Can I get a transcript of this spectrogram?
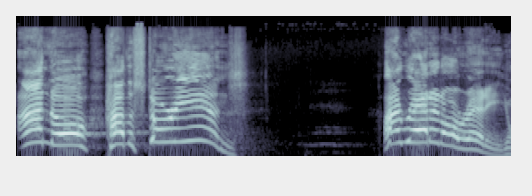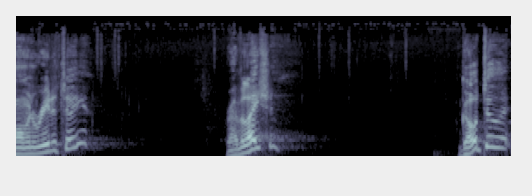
I know how the story ends. I read it already. You want me to read it to you? Revelation. Go to it.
